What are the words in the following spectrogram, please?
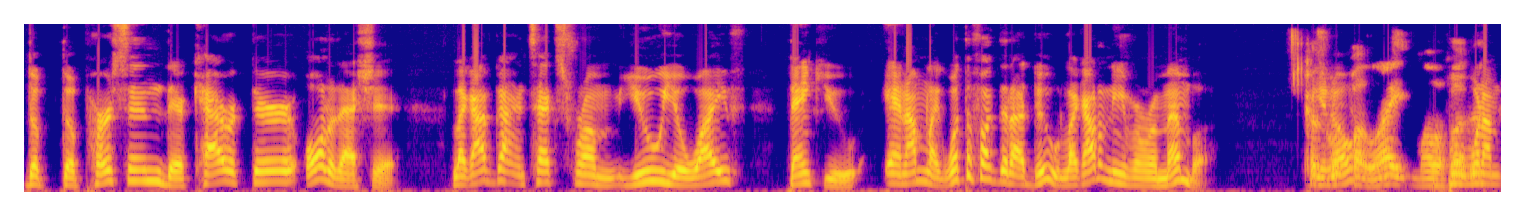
the the person, their character, all of that shit. Like I've gotten texts from you, your wife, thank you, and I'm like, what the fuck did I do? Like I don't even remember. Because You know? polite, motherfucker. But what I'm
